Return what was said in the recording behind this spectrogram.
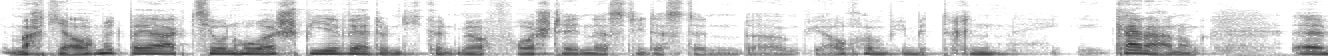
macht ja auch mit bei der Aktion hoher Spielwert und ich könnte mir auch vorstellen, dass die das dann da irgendwie auch irgendwie mit drin, keine Ahnung. Äh,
